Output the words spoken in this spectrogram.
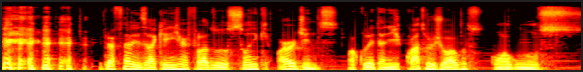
e pra finalizar aqui, a gente vai falar do Sonic Origins, uma coletânea de quatro jogos com alguns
